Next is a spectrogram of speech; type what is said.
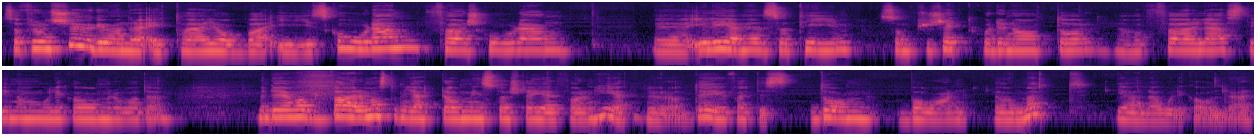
Så från 2001 har jag jobbat i skolan, förskolan, eh, elevhälsoteam, som projektkoordinator. Jag har föreläst inom olika områden. Men det jag har varmast om hjärta och min största erfarenhet nu då, det är ju faktiskt de barn jag har mött i alla olika åldrar.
